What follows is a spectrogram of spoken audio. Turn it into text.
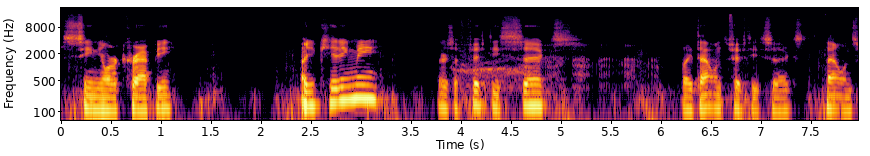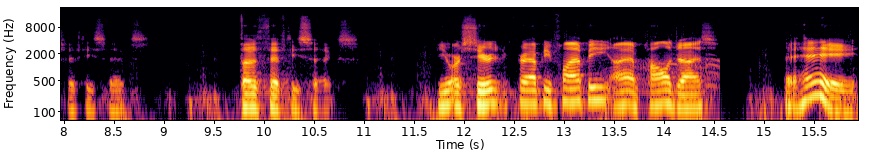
Senior crappy. Are you kidding me? There's a 56. Wait, that one's 56. That one's 56. Both 56. You are serious, crappy flappy? I apologize. Hey, hey.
